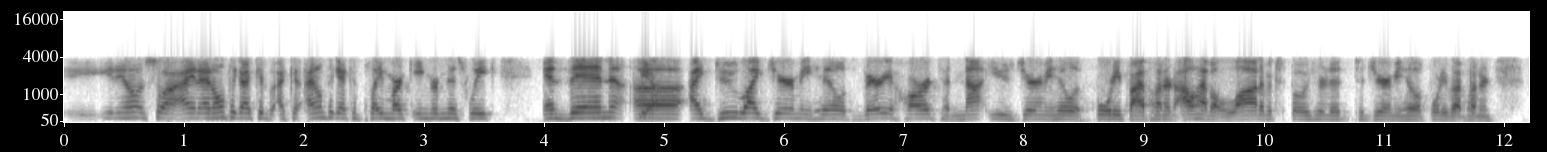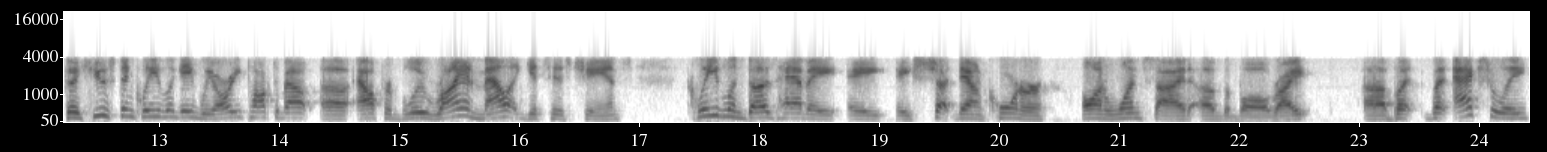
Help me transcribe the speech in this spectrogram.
you know, so I, I don't think I could, I could. I don't think I could play Mark Ingram this week. And then uh, yeah. I do like Jeremy Hill. It's very hard to not use Jeremy Hill at 4,500. I'll have a lot of exposure to, to Jeremy Hill at 4,500. The Houston Cleveland game, we already talked about uh, Alfred Blue. Ryan Mallett gets his chance. Cleveland does have a, a, a shutdown corner on one side of the ball, right? Uh, but but actually,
